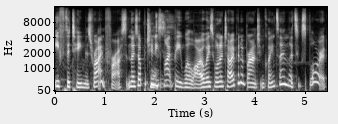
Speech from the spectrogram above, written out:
if the team is right for us. And those opportunities yes. might be, well, I always wanted to open a branch in Queensland, let's explore it.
